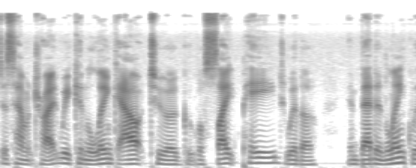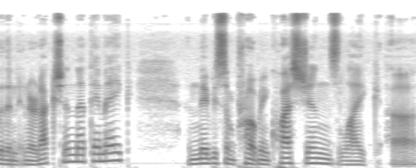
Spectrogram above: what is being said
Just haven't tried. We can link out to a Google site page with a embedded link with an introduction that they make, and maybe some probing questions like. Uh,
